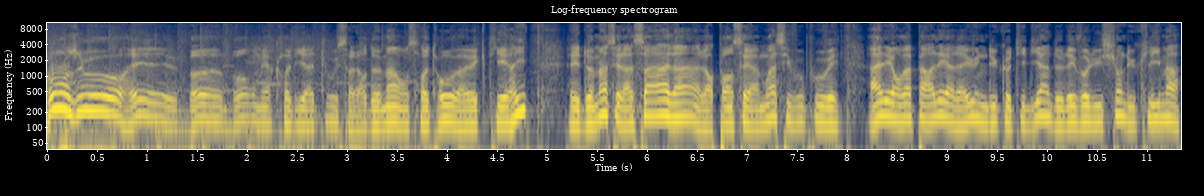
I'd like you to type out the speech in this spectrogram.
Bonjour et bon, bon, mercredi à tous. Alors demain on se retrouve avec Thierry et demain c'est la Saint-Alain. Alors pensez à moi si vous pouvez. Allez, on va parler à la une du quotidien de l'évolution du climat.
